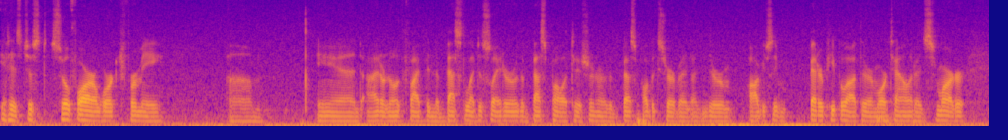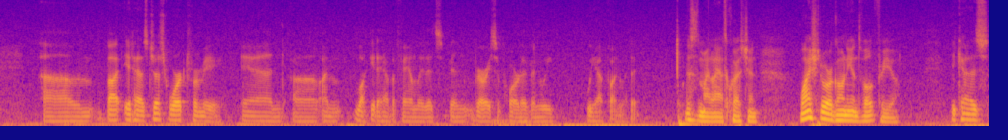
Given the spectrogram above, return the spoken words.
it has just so far worked for me. Um, and I don't know if I've been the best legislator or the best politician or the best public servant. I there are obviously better people out there, more talented, smarter. Um, but it has just worked for me, and uh, I'm lucky to have a family that's been very supportive, and we, we have fun with it. This is my last question. Why should Oregonians vote for you? Because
